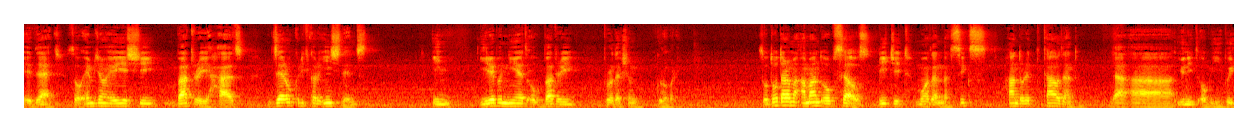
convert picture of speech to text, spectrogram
is that so Envision AESC battery has zero critical incidents in 11 years of battery production globally. So total amount of cells reached more than 600,000 uh, units of EV.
